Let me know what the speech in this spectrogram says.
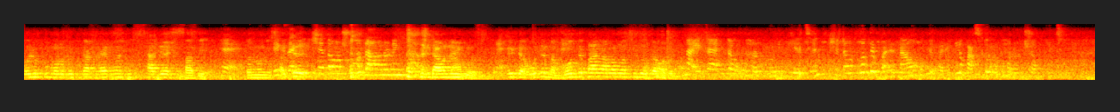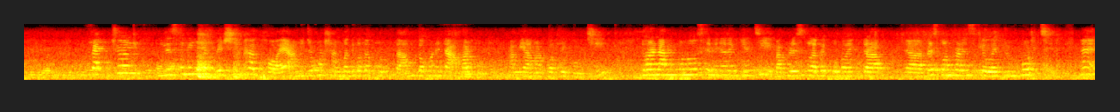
ওইরকম মনোযোগ না থাকে কিন্তু সাজিয়া সাদি হ্যাঁ তনুনি সাদি exactly, সে তখন শুধু ডাউনলোডিং করছে। করছে। এটা ওটা না বলতে পারেন আমার মনে হচ্ছে ওটা হবে না এটা একটা উদাহরণ উনি দিয়েছেন সেটাও হতে পারে, নাও হতে পারে, এগুলো বাস্তব উদাহরণ সব কিছু ফ্যাকচুয়াল লিসেনিংটা বেশিরভাগ হয়, আমি যখন সাংবাদিকতা করতাম, তখন এটা আমার, আমি আমার কথাই বলছি ধরেন আমি কোনো সেমিনারে গিয়েছি বা প্রেস ক্লাবে কোনো একটা প্রেস কনফারেন্স কেউ একজন করছে হ্যাঁ?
